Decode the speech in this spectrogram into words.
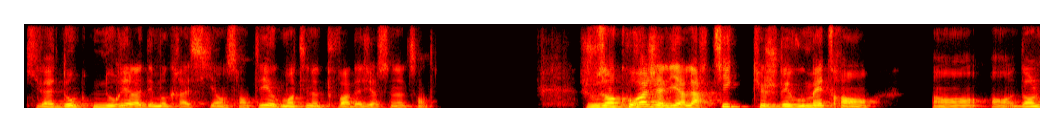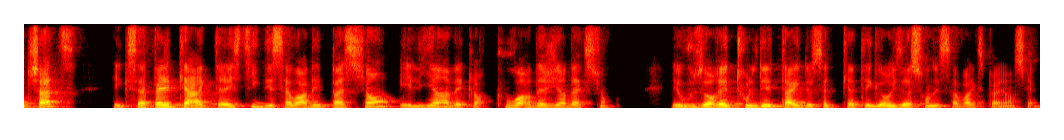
qui va donc nourrir la démocratie en santé et augmenter notre pouvoir d'agir sur notre santé. Je vous encourage à lire l'article que je vais vous mettre dans le chat et qui s'appelle Caractéristiques des savoirs des patients et liens avec leur pouvoir d'agir d'action. Et vous aurez tout le détail de cette catégorisation des savoirs expérientiels.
